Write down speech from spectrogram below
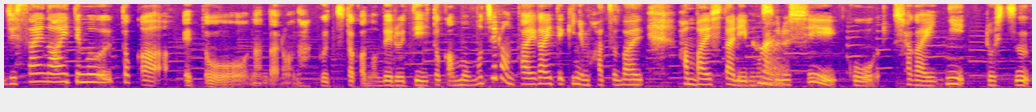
実際のアイテムとか、えっと、なんだろうな、グッズとかノベルティとかももちろん対外的にも発売、販売したりもするし、こう、社外に露出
